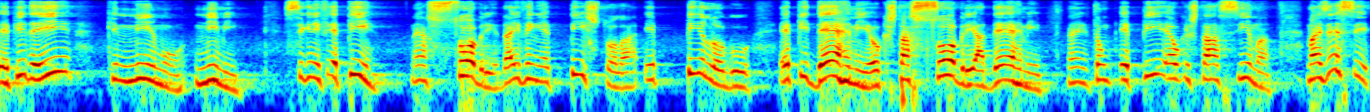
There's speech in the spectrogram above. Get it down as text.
epideikenimo, nimi, significa epi, né, sobre, daí vem epístola, epílogo, epiderme, é o que está sobre a derme, né, então epi é o que está acima, mas esse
